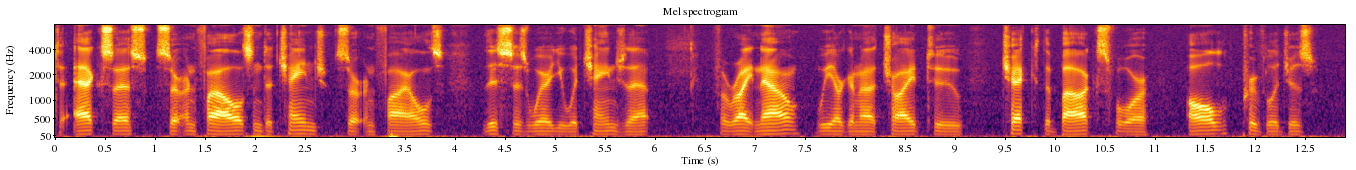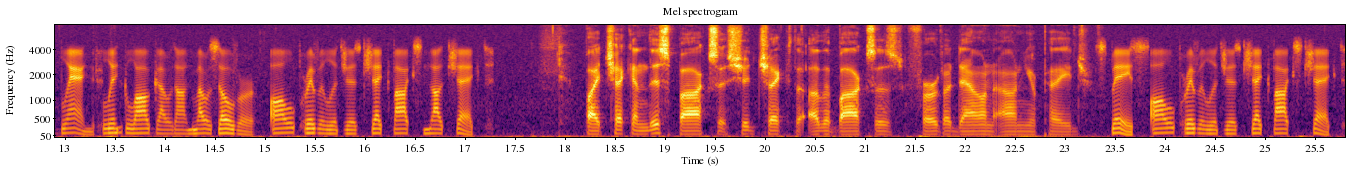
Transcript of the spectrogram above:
to access certain files and to change certain files, this is where you would change that. For right now, we are going to try to check the box for all privileges. blank link logout on mouse over all privileges checkbox not checked By checking this box, it should check the other boxes further down on your page. space all privileges checkbox checked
